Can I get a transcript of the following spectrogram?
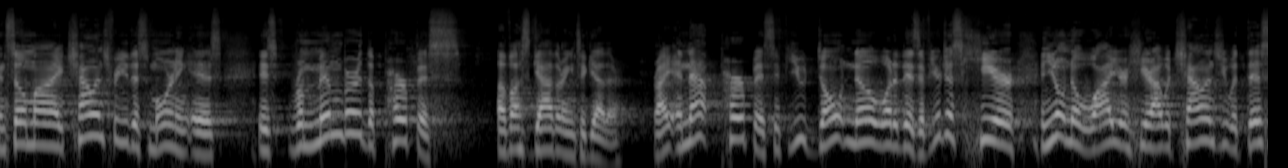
And so, my challenge for you this morning is, is remember the purpose of us gathering together. Right? And that purpose, if you don't know what it is, if you're just here and you don't know why you're here, I would challenge you with this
